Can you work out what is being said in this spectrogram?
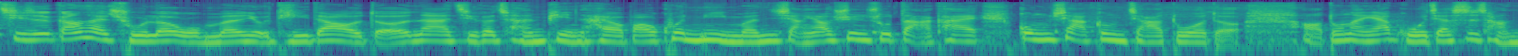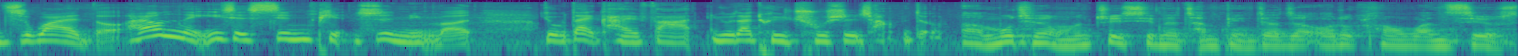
其实刚才除了我们有提到的那几个产品，还有包括你们想要迅速打开攻下更加多的啊东南亚国家市场之外的，还有哪一些新品是你们有待开发、有待推出市场的？啊，目前我们最新的产品叫做 AutoCount One Sales。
